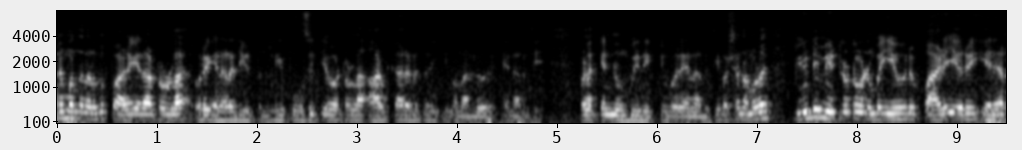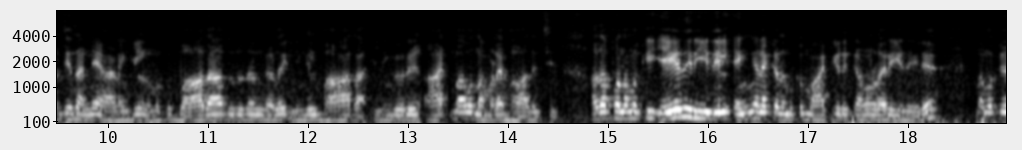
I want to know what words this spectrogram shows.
കയറുമ്പോൾ തന്നെ നമുക്ക് പഴയതായിട്ടുള്ള ഒരു എനർജി കിട്ടുന്നില്ല. ഈ പോസിറ്റീവ് ആയിട്ടുള്ള ആൾക്കാരുടെ അടുത്ത് നിൽക്കുമ്പോൾ നല്ലൊരു എനർജി വിളക്കിന്റെ മുമ്പിൽ നിൽക്കുമ്പോൾ ഒരു എനർജി പക്ഷേ നമ്മൾ വീണ്ടും വീട്ടിലോട്ട് വരുമ്പോൾ ഈ ഒരു പഴയ ഒരു എനർജി തന്നെയാണെങ്കിൽ നമുക്ക് ബാധാദുരിതങ്ങൾ ഇല്ലെങ്കിൽ ബാധ ഇല്ലെങ്കിൽ ഒരു ആത്മാവ് നമ്മളെ ബാധിച്ച് അതപ്പോൾ നമുക്ക് ഏത് രീതിയിൽ എങ്ങനെയൊക്കെ നമുക്ക് മാറ്റിയെടുക്കാം എന്നുള്ള രീതിയിൽ നമുക്ക്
